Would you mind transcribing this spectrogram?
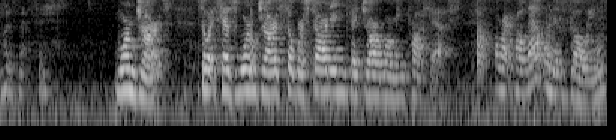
what does that say? Warm jars. So it says warm jars, so we're starting the jar warming process. All right, while that one is going,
